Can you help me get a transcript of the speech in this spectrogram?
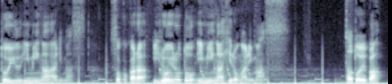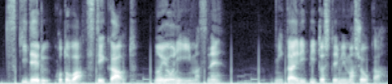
という意味があります。そこから色々と意味が広がります。例えば突き出ることは stick out のように言いますね。2回リピートしてみましょうか。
